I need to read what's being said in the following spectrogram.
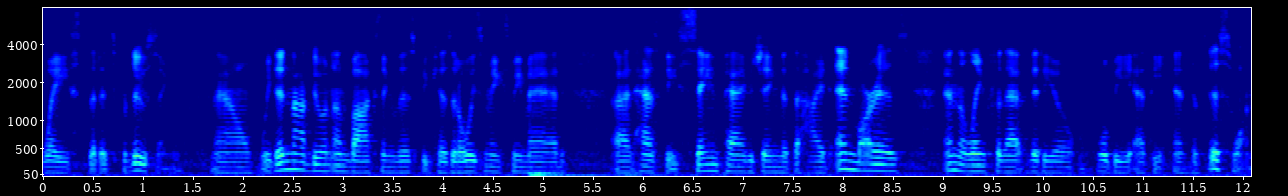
waste that it's producing. Now, we did not do an unboxing of this because it always makes me mad uh, it has the same packaging that the Hyde N-Bar is, and the link for that video will be at the end of this one.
